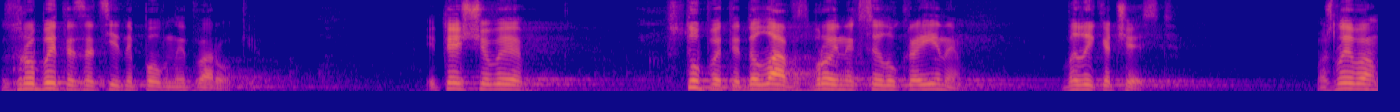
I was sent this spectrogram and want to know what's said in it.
зробити за ці неповні два роки. І те, що ви вступите до лав Збройних сил України велика честь. Можливо,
